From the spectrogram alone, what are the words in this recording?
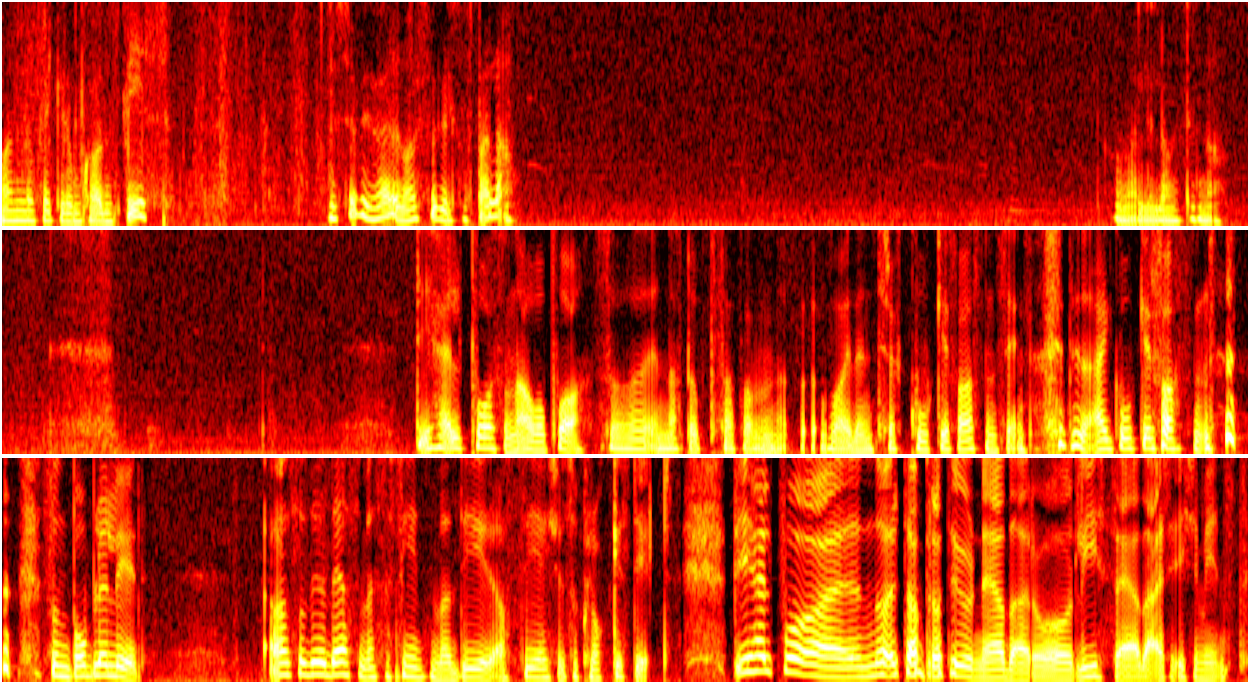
handler sikkert om hva den spiser. Nå tror vi hører en orrfugl som spiller. var veldig langt unna. De holder på sånn av og på, så nettopp satt han var i den trøkkokerfasen sin. Den eggkokerfasen. sånn boblelyd. Altså, det er det som er så fint med dyr, at de er ikke så klokkestyrt. De holder på eh, når temperaturen er der og lyset er der, ikke minst.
